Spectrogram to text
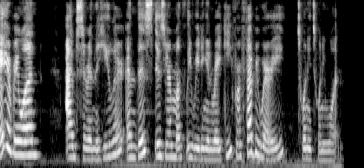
Hey everyone, I'm Seren the Healer, and this is your monthly reading in Reiki for February 2021.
